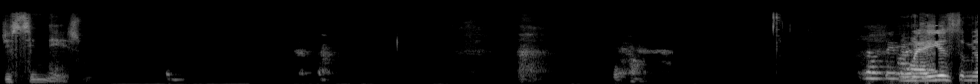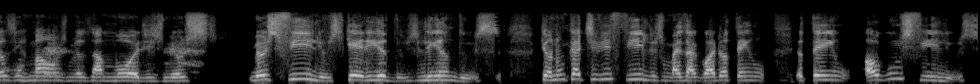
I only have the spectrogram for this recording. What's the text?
de si mesmo. Não é isso, meus irmãos, meus amores, meus meus filhos queridos, lindos, que eu nunca tive filhos, mas agora eu tenho, eu tenho alguns filhos.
